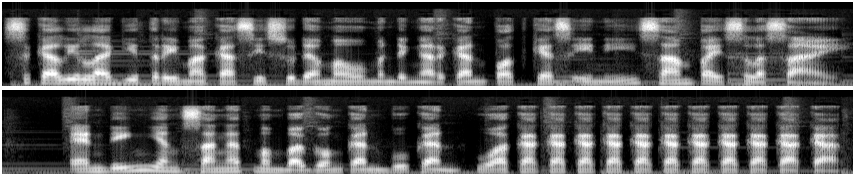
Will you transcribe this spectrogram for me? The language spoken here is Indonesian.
Sekali lagi terima kasih sudah mau mendengarkan podcast ini sampai selesai. Ending yang sangat membagongkan bukan, wakakakakakakakakakakak.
